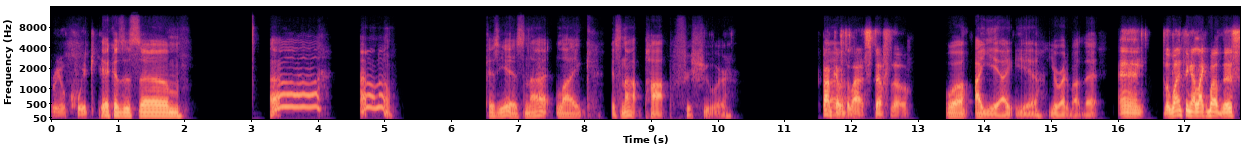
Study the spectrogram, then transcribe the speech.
real quick. Yeah, because it's um, uh, I don't know. Because yeah, it's not like it's not pop for sure. Pop covers a Uh, lot of stuff though. Well, I yeah, I, yeah, you're right about that. And the one thing I like about this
